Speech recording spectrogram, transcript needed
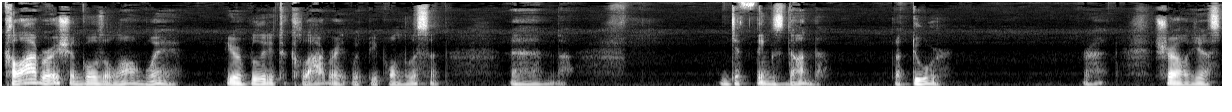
Collaboration goes a long way. Your ability to collaborate with people and listen and uh, get things done, a doer, right? Cheryl, yes,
